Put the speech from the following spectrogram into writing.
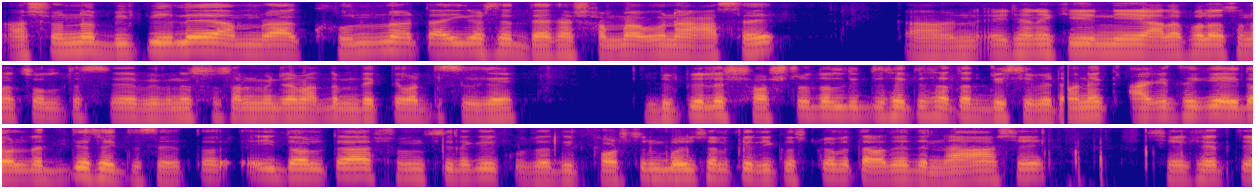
আসন্ন বিপিএলে আমরা খুলনা টাইগার্সের দেখার সম্ভাবনা আছে। কারণ এইখানে কি নিয়ে আলাপ আলোচনা চলতেছে, বিভিন্ন সোশ্যাল মিডিয়ার মাধ্যমে দেখতে পারতেছি যে বিপিএল এর ষষ্ঠ দল দিতে চাইতেছে অর্থাৎ বিসিবি অনেক আগে থেকে এই দলটা দিতে চাইতেছে। তো এই দলটা শুনছি নাকি যদি ফরচুন বরিশালকে রিকোয়েস্ট করবে, তারা যদি না আসে, সেক্ষেত্রে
